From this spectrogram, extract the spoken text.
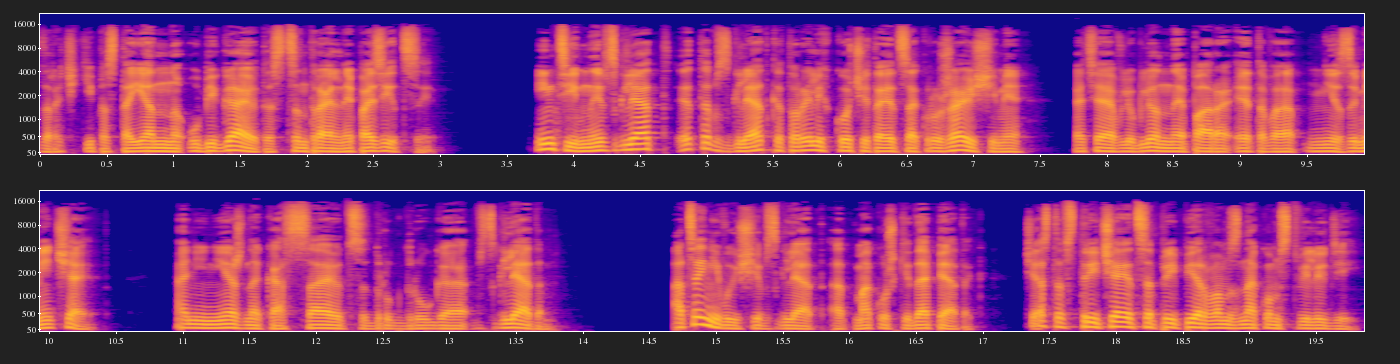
Зрачки постоянно убегают из центральной позиции. Интимный взгляд это взгляд, который легко читается окружающими, хотя влюбленная пара этого не замечает. Они нежно касаются друг друга взглядом. Оценивающий взгляд от макушки до пяток часто встречается при первом знакомстве людей.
